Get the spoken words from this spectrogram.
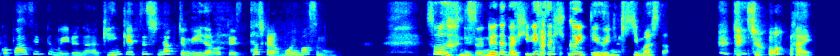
45%もいるなら献血しなくてもいいだろうって確かに思いますもん。そうなんですよねだから比率低いっていうふうに聞きました。でしょ？はい。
